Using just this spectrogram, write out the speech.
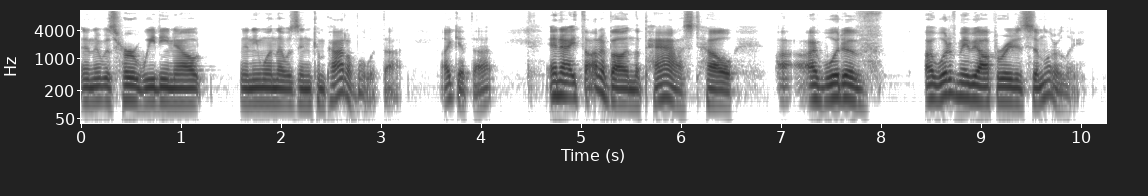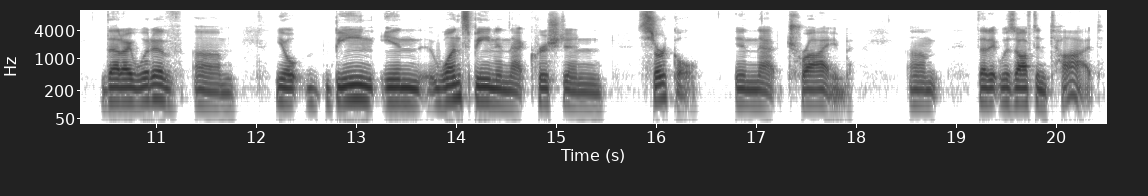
and it was her weeding out anyone that was incompatible with that. I get that. And i thought about in the past how i would have i would have maybe operated similarly that i would have um, you know being in once being in that christian circle in that tribe um, that it was often taught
